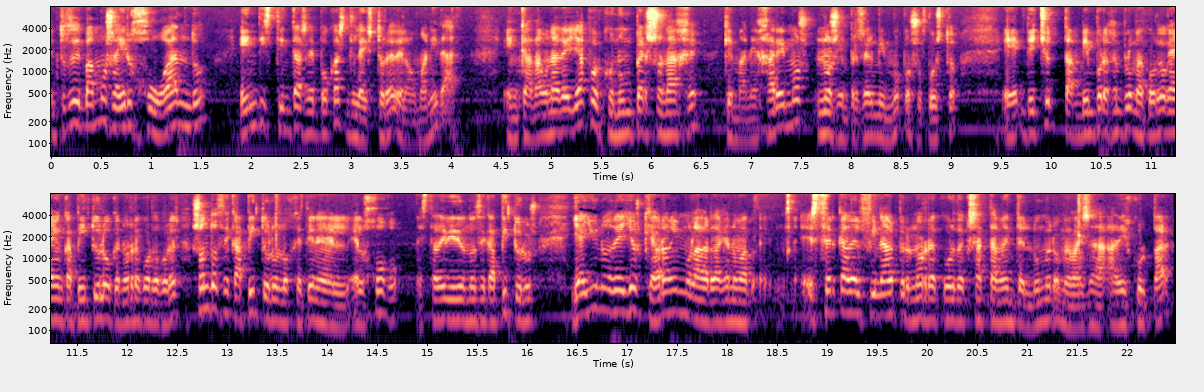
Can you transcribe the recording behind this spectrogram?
Entonces vamos a ir jugando en distintas épocas de la historia de la humanidad. En cada una de ellas, pues con un personaje que manejaremos, no siempre es el mismo, por supuesto. Eh, de hecho, también, por ejemplo, me acuerdo que hay un capítulo que no recuerdo cuál es. Son 12 capítulos los que tiene el, juego, está dividido en 12 capítulos, y hay uno de ellos que ahora mismo la verdad que no me... Es cerca del final, pero no recuerdo exactamente el número, me vais a, a disculpar,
